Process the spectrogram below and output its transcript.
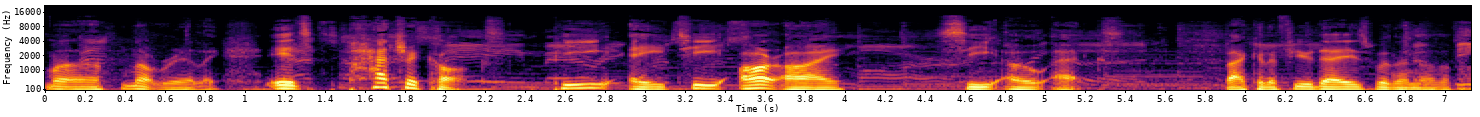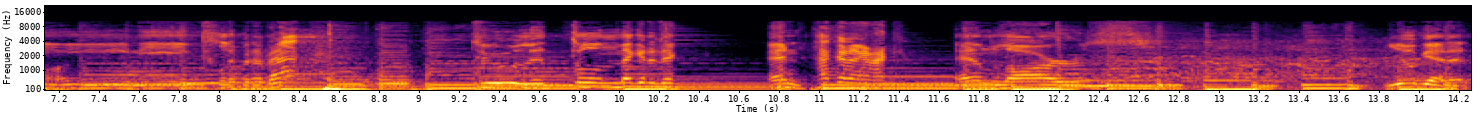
Well, not really. It's Patricox. P A T R I C O X. Back in a few days with another pod. two little Megadick and Hackadack and Lars. You'll get it.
